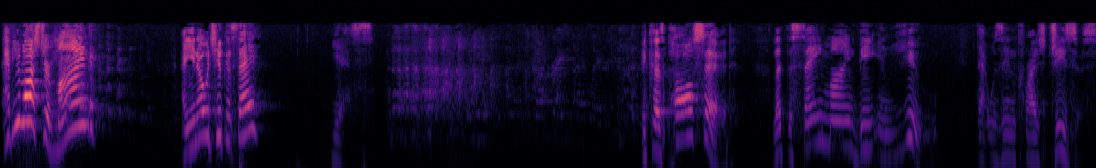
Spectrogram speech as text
Have you lost your mind? And you know what you can say? Yes. Because Paul said, Let the same mind be in you that was in Christ Jesus.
